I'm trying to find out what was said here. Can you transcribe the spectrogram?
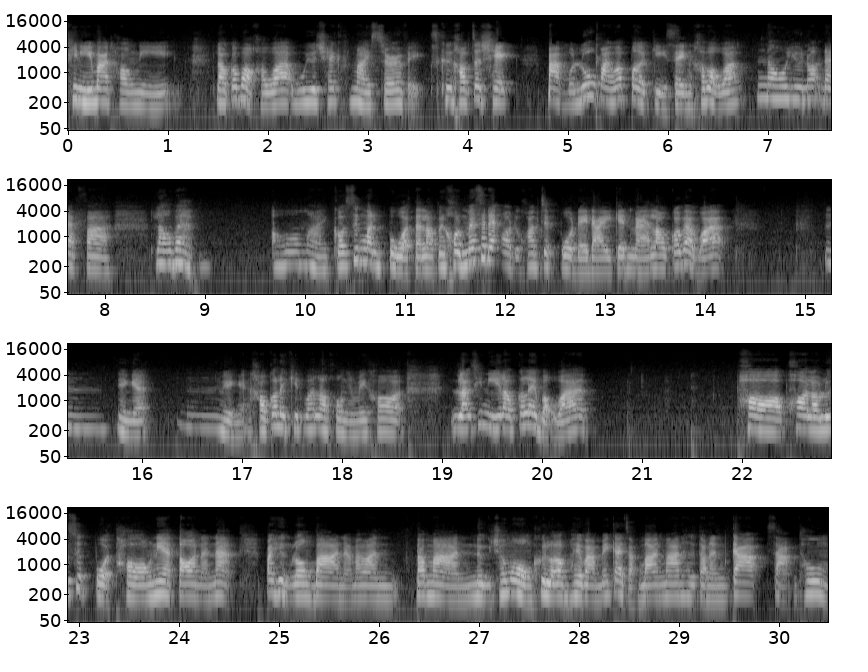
ทีนี้มาท้องนี้ เราก็บอกเขาว่า will you check my cervix คือเขาจะเช็คปากมดลูกไปว่าเปิดกี่เซนเขาบอกว่า no you not that far เราแบบโอ้ my god ซึ่งมันปวดแต่เราเป็นคนไม่แสดงออกถึงความเจ็บปวดใดๆเก็นไหมเราก็แบบว่า อืม อย่างเงี้ยอืมอย่างเงี้ยเขาก็เลยคิดว่าเราคงยังไม่คลอด แล้วทีนี้เราก็เลยบอกว่า พอพอเรารู้สึกปวดท้องเนี่ยตอนนั้นน่ะไปถึงโรงพยาบาลน่ะประมาณประมาณหนึ่งชั่วโมง คือโรงพยาบาลไม่ไกลจากบ้านมากคือตอนนั้นก็สามทุ่ม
